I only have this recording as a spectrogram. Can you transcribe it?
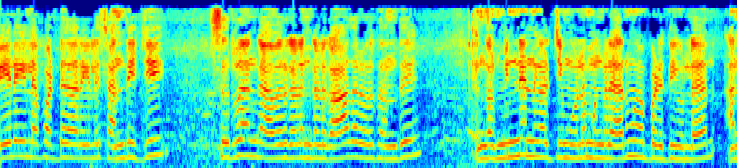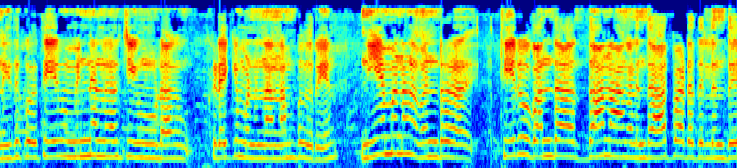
வேலையில்லா பட்டதாரிகளை சந்தித்து சிறங்க அவர்கள் எங்களுக்கு ஆதரவு தந்து எங்கள் மின்னல் நிகழ்ச்சி மூலம் எங்களை அறிமுகப்படுத்தியுள்ளார். ஆனால் இதுக்கு ஒரு தீர்வு மின்னல் நிகழ்ச்சி மூலம் கிடைக்கும் என்று நான் நம்புகிறேன். நியமனம் என்ற தீர்வு வந்தால் தான் நாங்கள் இந்த ஆர்ப்பாட்டத்திலிருந்து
